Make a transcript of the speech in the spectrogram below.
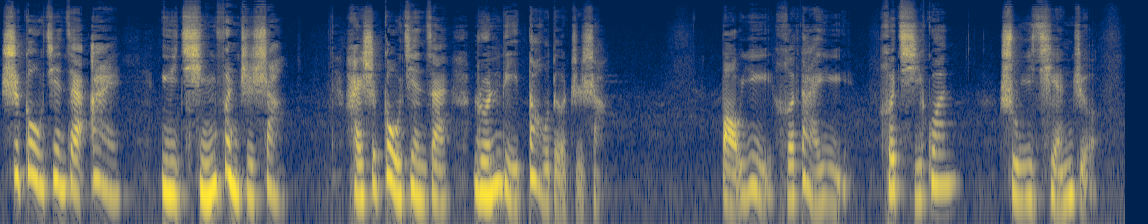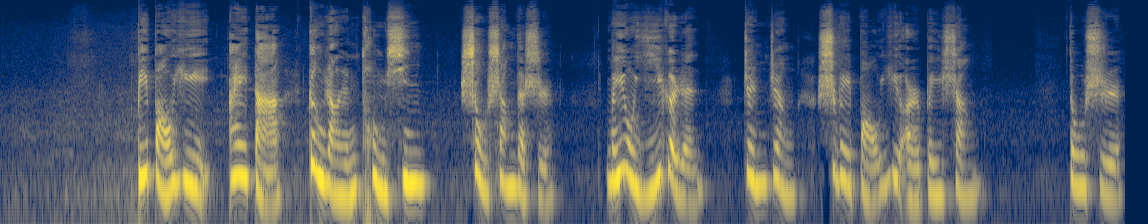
是构建在爱与情分之上，还是构建在伦理道德之上？宝玉和黛玉和奇观属于前者。比宝玉挨打更让人痛心受伤的是，没有一个人真正是为宝玉而悲伤。都是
